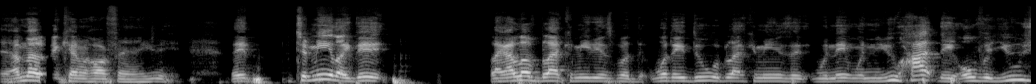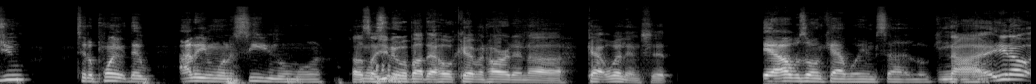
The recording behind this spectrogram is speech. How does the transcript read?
Yeah, I'm not a big Kevin Hart fan. He, they to me like they like I love black comedians, but what they do with black comedians that when they when you hot, they overuse you to the point that I didn't even want to see you no more. Oh, so you knew about that whole Kevin Hart and uh Katt Williams shit. Yeah, I was on Katt Williams' side, low key. Nah, you know,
